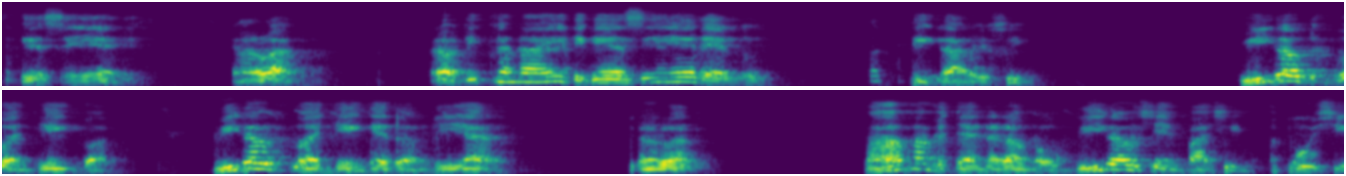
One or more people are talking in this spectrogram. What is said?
ကတကယ်စင်းရဲကျွန်တော်တို့ကအဲ့တော့ဒီခန္ဓာကြီးတကယ်စင်းရဲတယ်လို့သိလာလို့ရှိရင်မိတော့တူကငြိမ့်သွားမိတော့တူကငြိမ့်တယ်တော့မြင်ရတယ်ကျွန်တော်တို့ကဘာမှမကြံတော့မဟုတ်မိတော့ရှင်ပါရှိအပူရှိ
